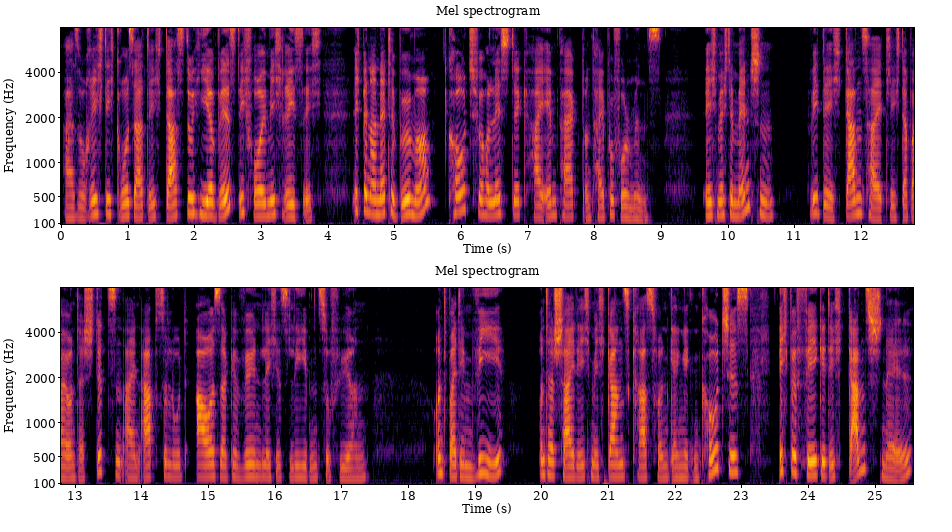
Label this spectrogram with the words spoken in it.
Also richtig großartig, dass du hier bist. Ich freue mich riesig. Ich bin Annette Böhmer Coach für Holistic, High Impact und High Performance. Ich möchte Menschen wie dich ganzheitlich dabei unterstützen, ein absolut außergewöhnliches Leben zu führen. Und bei dem Wie unterscheide ich mich ganz krass von gängigen Coaches. Ich befähige dich ganz schnell,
